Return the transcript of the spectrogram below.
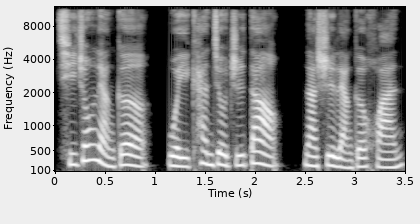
其中两个我一看就知道，那是两个环，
